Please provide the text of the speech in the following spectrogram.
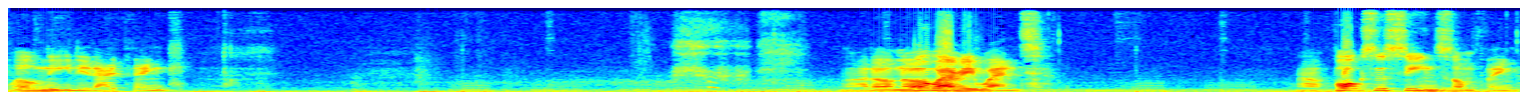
Well needed, I think. I don't know where he went. Uh, Fox has seen something.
